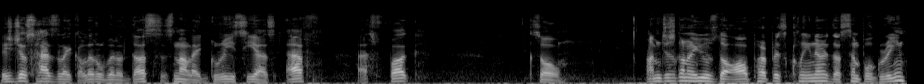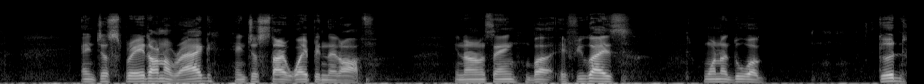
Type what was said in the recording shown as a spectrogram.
It just has like a little bit of dust. It's not like greasy as F as fuck. So I'm just gonna use the all-purpose cleaner the simple green and just spray it on a rag and just start wiping it off. You know what I'm saying? But if you guys want to do a good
